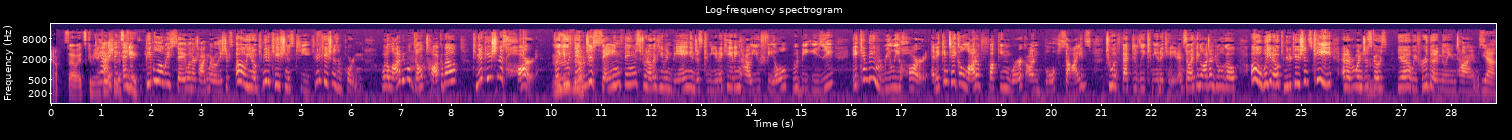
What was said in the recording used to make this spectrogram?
Yeah. So it's communication. Yeah, I think, is and key. people always say when they're talking about relationships, oh, you know, communication is key. Communication is important. What a lot of people don't talk about, communication is hard. Like you think Mhm. just saying things to another human being and just communicating how you feel would be easy. It can be really hard and it can take a lot of fucking work on both sides to effectively communicate. And so I think a lot of times people go, "Oh, well, you know, communication's key," and everyone just mm-hmm. goes, "Yeah, we've heard that a million times." Yeah.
